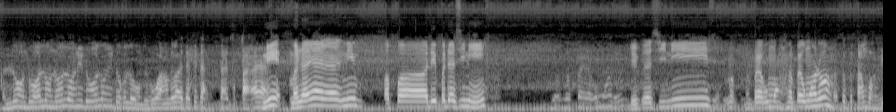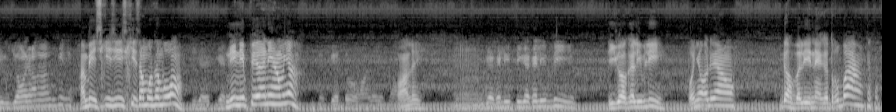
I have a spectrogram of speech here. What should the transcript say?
Kelung, dua kelung, dua kelung ni, dua kelung ni, dua kelung. Lebih kurang tu lah. Tapi tak tak tepat lah. Ni maknanya ni apa daripada sini, sampai rumah tu. daripada sini sampai rumah sampai rumah tu. Lepas tu bertambah di ujung lagi sikit. Ambil sikit-sikit sikit sambung-sambung. Ni nipia ni hang punya. Ni tu orang lain. Orang lain. Hmm. Tiga kali, tiga kali beli. Tiga kali beli. Banyak dia dah balik naik ke terbang.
